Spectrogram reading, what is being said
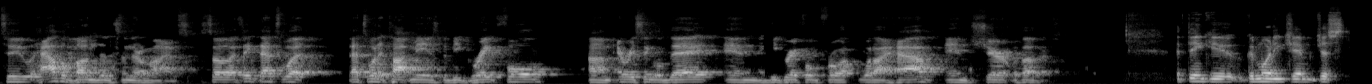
to have abundance in their lives. So I think that's what that's what it taught me is to be grateful um, every single day and be grateful for what I have and share it with others. I think you, good morning, Jim, just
